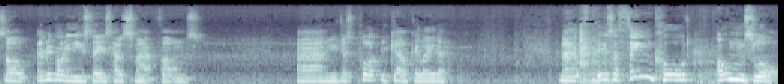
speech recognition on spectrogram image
So everybody these days has smartphones and you just pull up your calculator. Now there's a thing called Ohm's law.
